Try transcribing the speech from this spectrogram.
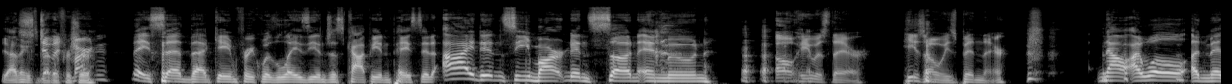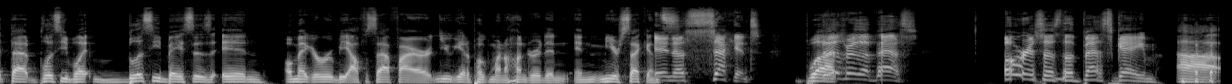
yeah, I think it's Do better it, for sure. They said that Game Freak was lazy and just copy and pasted. I didn't see Martin in Sun and Moon. Oh, he was there. He's always been there. now I will admit that Blissey Bla- Blissey bases in Omega Ruby Alpha Sapphire, you get a Pokemon 100 in, in mere seconds. In a second. but Those were the best. ORAS is the best game. uh,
